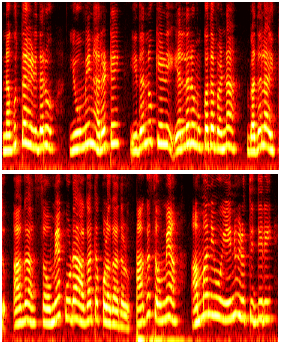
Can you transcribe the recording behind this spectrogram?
ನಗುತ್ತಾ ಹೇಳಿದರು, ಯು ಮೀನ್ ಹರಟೆ? ಇದನ್ನು ಕೇಳಿ ಎಲ್ಲರ ಮುಖದ ಬಣ್ಣ ಬದಲಾಯಿತು. ಆಗ ಸೌಮ್ಯ ಕೂಡ ಆಘಾತಕ್ಕೊಳಗಾದಳು. ಆಗ ಸೌಮ್ಯ, ಅಮ್ಮ, ನೀವು ಏನು ಹೇಳುತ್ತಿದ್ದೀರಿ?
